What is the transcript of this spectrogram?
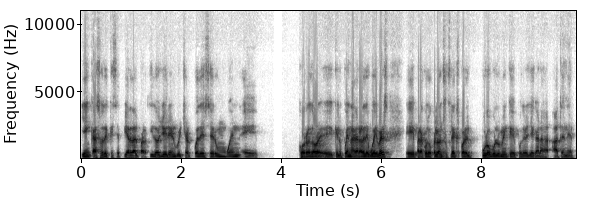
Y en caso de que se pierda el partido, Jalen Richard puede ser un buen eh, corredor que lo pueden agarrar de waivers para colocarlo en su flex por el puro volumen que podría llegar a tener.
